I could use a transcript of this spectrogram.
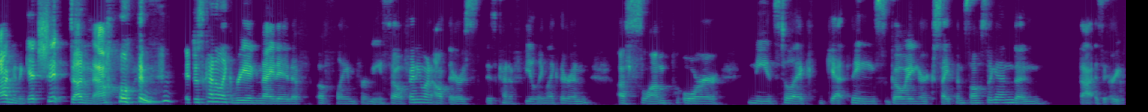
I'm going to get shit done now. and it just kind of like reignited a, a flame for me. So if anyone out there is, is kind of feeling like they're in a slump or needs to like get things going or excite themselves again, then that is a great.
